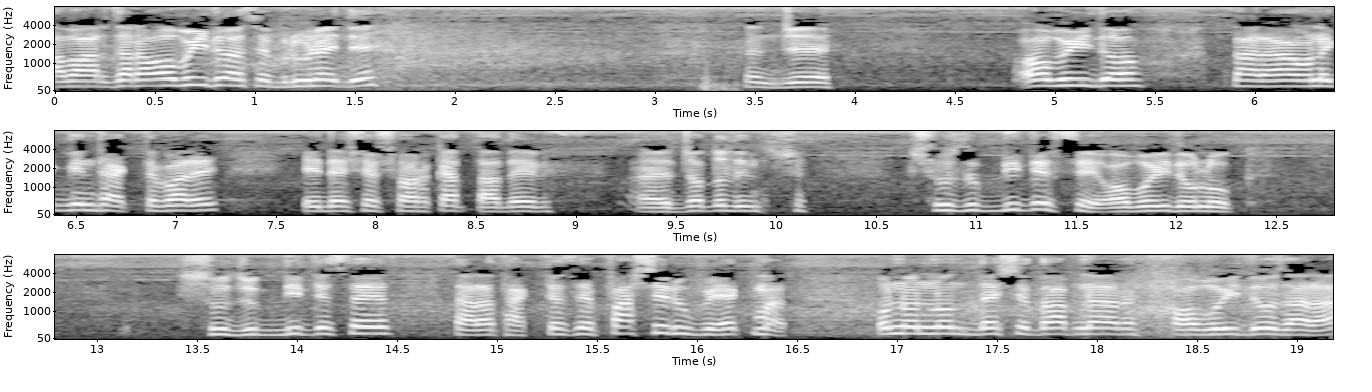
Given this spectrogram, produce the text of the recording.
আবার যারা অবৈধ আছে ব্রুনাইতে, যে অবৈধ তারা অনেকদিন থাকতে পারে। এই দেশের সরকার তাদের যতদিন সুযোগ দিতেছে অবৈধ লোক, সুযোগ দিতেছে, তারা থাকতেছে পাশের রূপে এক মাস অন্য অন্য দেশে তো আপনার অবৈধ যারা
